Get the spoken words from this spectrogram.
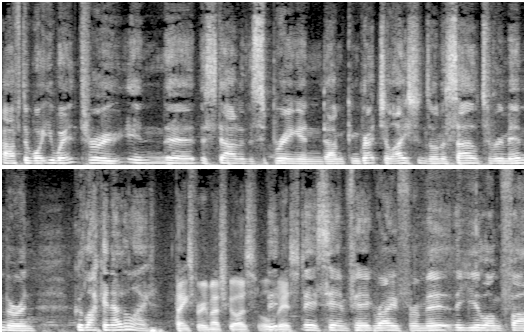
after what you went through in the, the start of the spring. And um, congratulations on a sale to remember, and good luck in Adelaide. Thanks very much, guys. All the best. There's Sam Fairgray from uh, the Yulong Farm.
